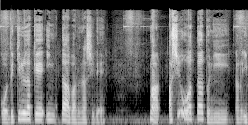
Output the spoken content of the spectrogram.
こう、できるだけインターバルなしで、まあ、足を終わった後に、あの、1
